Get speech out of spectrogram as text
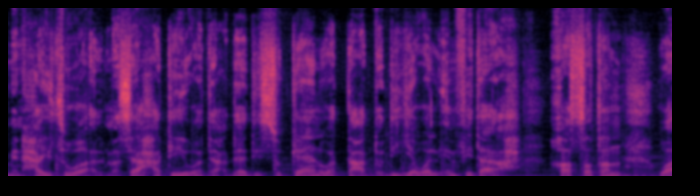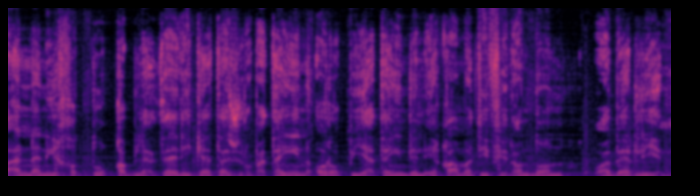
من حيث المساحة وتعداد السكان والتعددية والانفتاح خاصة وأنني خضت قبل ذلك تجربتين أوروبيتين للإقامة في لندن وبرلين.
